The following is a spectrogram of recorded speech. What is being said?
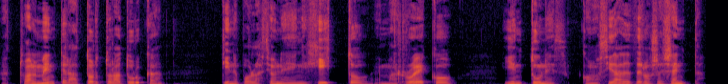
Actualmente la tórtola turca tiene poblaciones en Egipto, en Marruecos y en Túnez, conocidas desde los 60.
